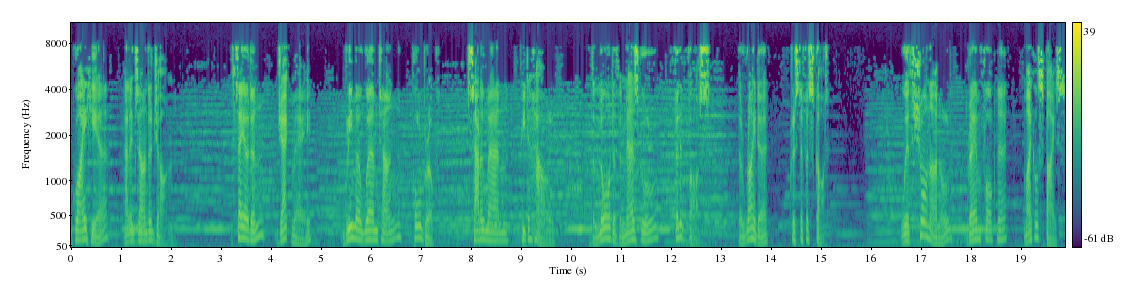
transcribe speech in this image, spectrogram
Gwaihir, Alexander John, Theoden, Jack May, Grima Wormtongue, Paul Brooke, Saruman, Peter Howell, the Lord of the Nazgul, Philip Voss, the Rider, Christopher Scott. With Sean Arnold, Graham Faulkner, Michael Spice,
